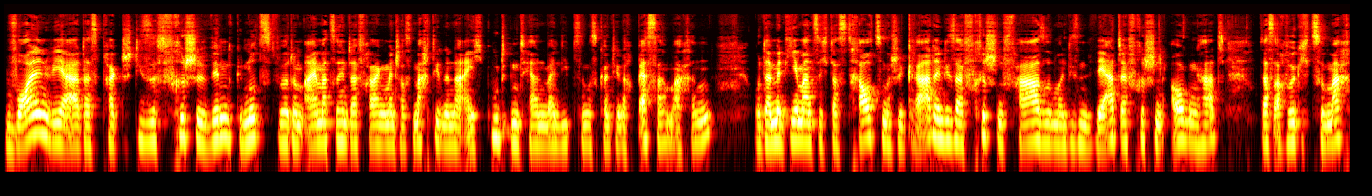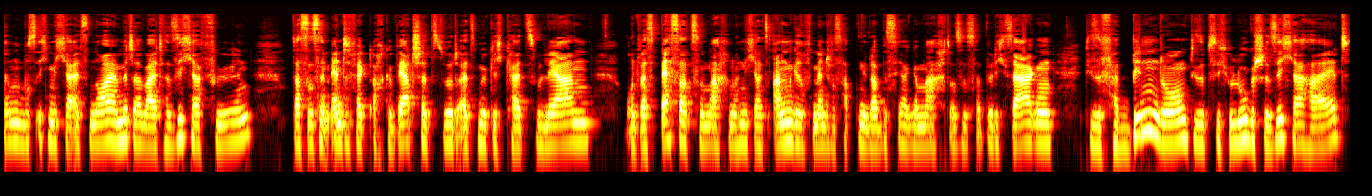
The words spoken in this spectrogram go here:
wollen wir ja, dass praktisch dieses frische Wind genutzt wird, um einmal zu hinterfragen, Mensch, was macht ihr denn da eigentlich gut intern bei Liebsten, was könnt ihr noch besser machen? Und damit jemand sich das traut, zum Beispiel gerade in dieser frischen Phase, wo man diesen Wert der frischen Augen hat, das auch wirklich zu machen, muss ich mich ja als neuer Mitarbeiter sicher fühlen, dass es im Endeffekt auch gewertschätzt wird als Möglichkeit zu lernen und was besser zu machen und nicht als Angriff, Mensch, was habt ihr da bisher gemacht? Also deshalb würde ich sagen, diese Verbindung, diese psychologische Sicherheit,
